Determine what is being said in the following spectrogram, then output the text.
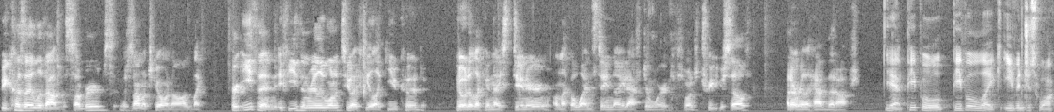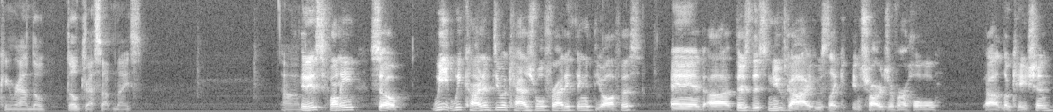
because I live out in the suburbs, there's not much going on. Like for Ethan, if Ethan really wanted to, I feel like you could go to like a nice dinner on like a Wednesday night after work if you want to treat yourself. I don't really have that option. Yeah, people people like even just walking around, they'll they'll dress up nice. Um, It is funny. So we we kind of do a casual Friday thing at the office, and uh, there's this new guy who's like in charge of our whole uh, location.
